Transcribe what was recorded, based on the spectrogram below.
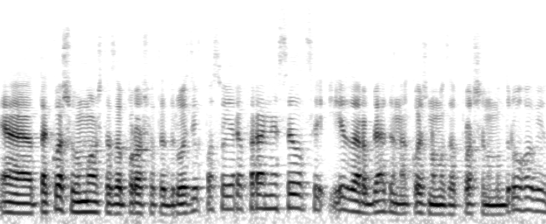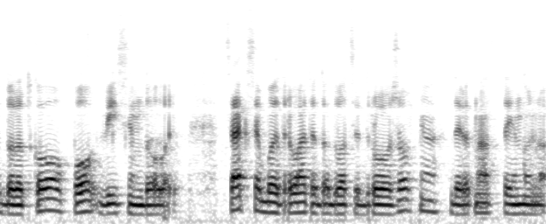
Е, Також ви можете запрошувати друзів по своїй реферальній силці і заробляти на кожному запрошеному другові додатково по 8 доларів. Ця акція буде тривати до 22 жовтня 19.00.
